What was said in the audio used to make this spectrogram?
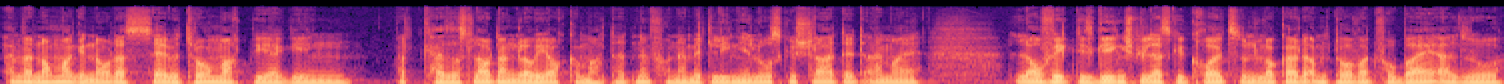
einfach nochmal genau dasselbe Tor macht, wie er gegen was Kaiserslautern, glaube ich, auch gemacht hat, ne? Von der Mittellinie losgestartet, einmal Laufweg des Gegenspielers gekreuzt und locker am Torwart vorbei. Also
